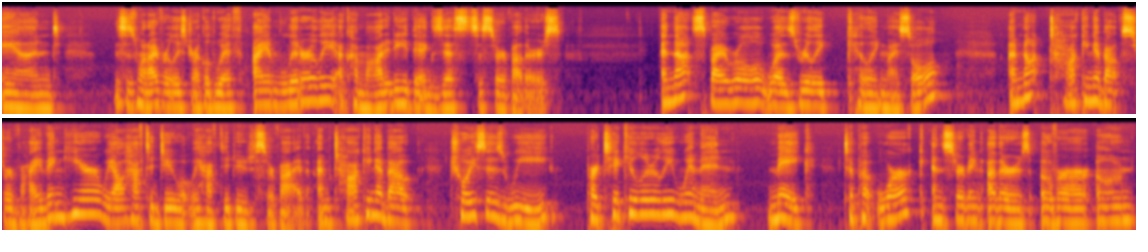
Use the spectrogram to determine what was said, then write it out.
And this is what I've really struggled with. I am literally a commodity that exists to serve others. And that spiral was really killing my soul. I'm not talking about surviving here. We all have to do what we have to do to survive. I'm talking about choices we, particularly women, make to put work and serving others over our own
